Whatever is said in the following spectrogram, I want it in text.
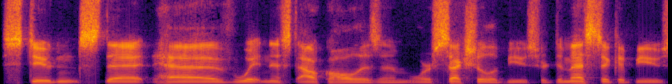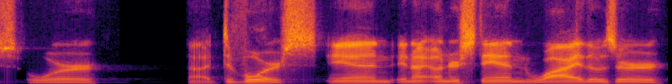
students that have witnessed alcoholism or sexual abuse or domestic abuse or uh, divorce. And and I understand why those are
